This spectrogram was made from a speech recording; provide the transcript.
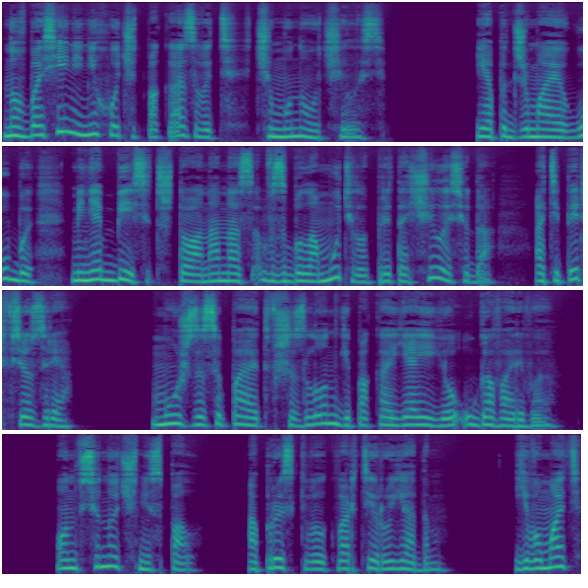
Но в бассейне не хочет показывать, чему научилась. Я поджимаю губы, меня бесит, что она нас взбаламутила, притащила сюда, а теперь все зря. Муж засыпает в шезлонге, пока я ее уговариваю. Он всю ночь не спал, опрыскивал квартиру ядом. Его мать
